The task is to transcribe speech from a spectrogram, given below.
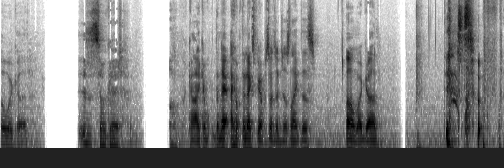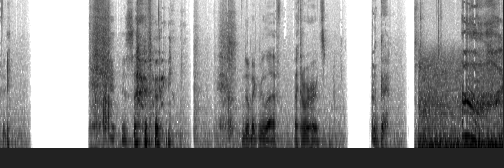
oh my god, this is so good. Oh my god, I can. The ne- I hope the next few episodes are just like this. Oh my god, this is so funny. It's so funny. Don't make me laugh. My throat hurts. Okay. Oh,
